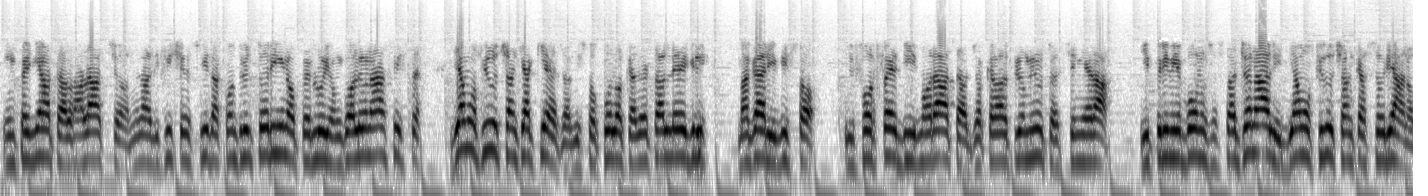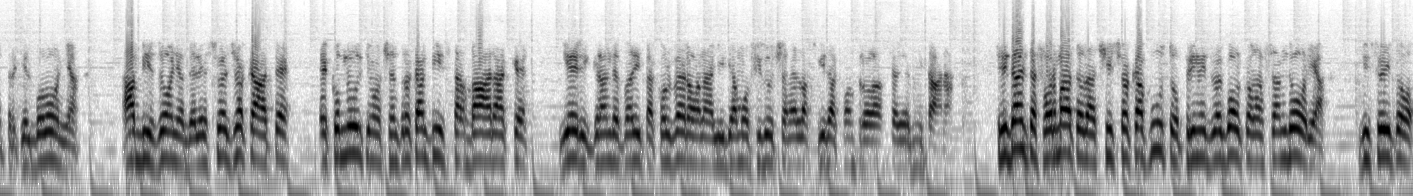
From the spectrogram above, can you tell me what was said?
impegnato alla Lazio nella difficile sfida contro il Torino, per lui un gol e un assist. Diamo fiducia anche a Chiesa, visto quello che ha detto Allegri, magari visto il forfè di Morata, giocherà al primo minuto e segnerà i primi bonus stagionali. Diamo fiducia anche a Soriano perché il Bologna ha bisogno delle sue giocate e come ultimo centrocampista Barak, ieri grande partita col Verona, gli diamo fiducia nella sfida contro la Salernitana. Tridente formato da Ciccio Caputo, primi due gol con la Sandoria, di solito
